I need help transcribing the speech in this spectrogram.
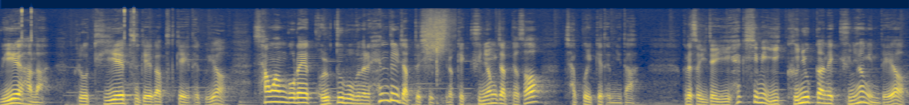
위에 하나, 그리고 뒤에 두 개가 붙게 되고요. 상완골의 골두 부분을 핸들 잡듯이 이렇게 균형 잡혀서 잡고 있게 됩니다. 그래서 이제 이 핵심이 이 근육 간의 균형인데요.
